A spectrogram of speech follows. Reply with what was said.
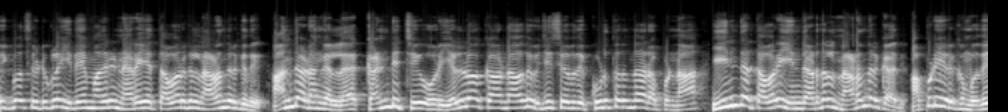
பிக் பாஸ் வீட்டுக்குள்ள இதே மாதிரி நிறைய தவறுகள் நடந்திருக்குது. அந்த இடங்கள்ல கண்டிச்சு ஒரு எல்லோ கார்டாவது விஜய் சேதுபதி கொடுத்திருந்தார் அப்படின்னா இந்த தவறு இந்த இடத்துல நடந்திருக்காது. அப்படி இருக்கும்போது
